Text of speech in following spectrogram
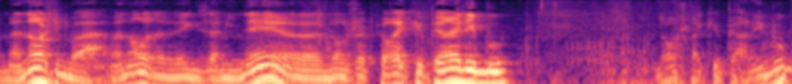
maintenant, je dis, bah, maintenant vous avez examiné, euh, donc je peux récupérer les bouts. Donc je récupère les bouts.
